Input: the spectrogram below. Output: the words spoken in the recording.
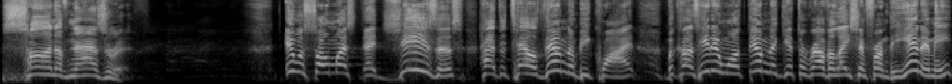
son of Nazareth. It was so much that Jesus had to tell them to be quiet because he didn't want them to get the revelation from the enemy.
